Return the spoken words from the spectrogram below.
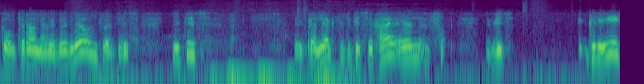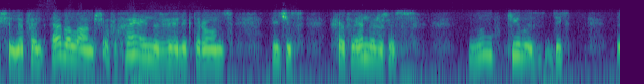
called runaway breakdown process, it is connected with high and with creation of an avalanche of high energy electrons, which is have energies, no, kilos, this uh,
